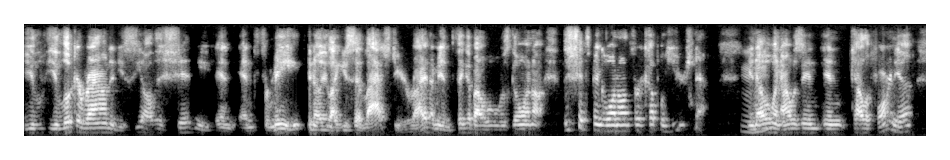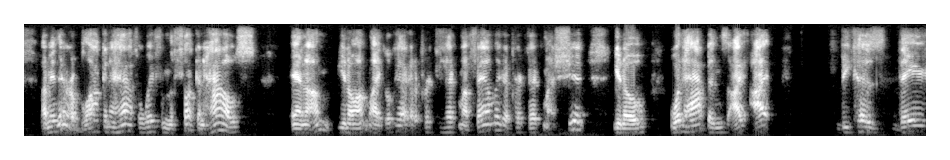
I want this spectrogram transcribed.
You you look around and you see all this shit and, you, and and for me you know like you said last year right? I mean think about what was going on. This shit's been going on for a couple of years now. Mm-hmm. you know when i was in in california i mean they're a block and a half away from the fucking house. And i'm you know i'm like okay i gotta protect my family i gotta protect my shit. You know what happens i i because they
